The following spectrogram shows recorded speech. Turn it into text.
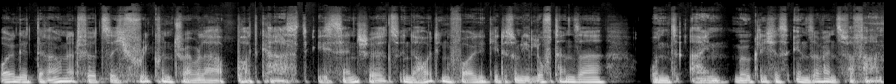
Folge 340 Frequent Traveler Podcast Essentials. In der heutigen Folge geht es um die Lufthansa und ein mögliches Insolvenzverfahren.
